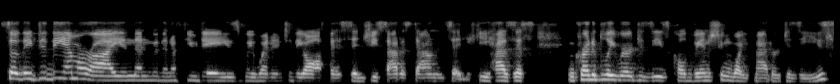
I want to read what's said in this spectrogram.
so they did the MRI, and then within a few days, we went into the office and she sat us down and said, He has this incredibly rare disease called vanishing white matter disease.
